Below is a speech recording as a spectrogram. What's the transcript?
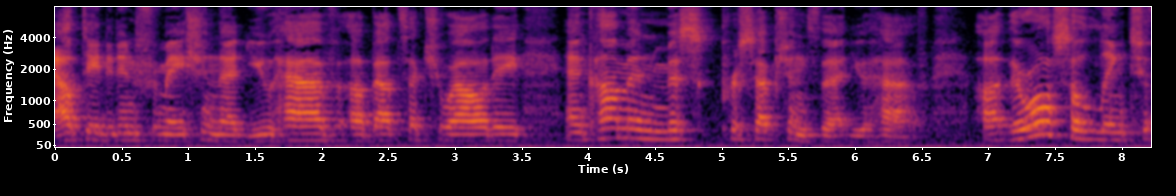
outdated information that you have about sexuality, and common misperceptions that you have. Uh, they're also linked to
